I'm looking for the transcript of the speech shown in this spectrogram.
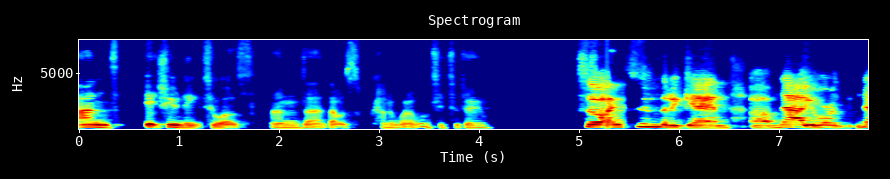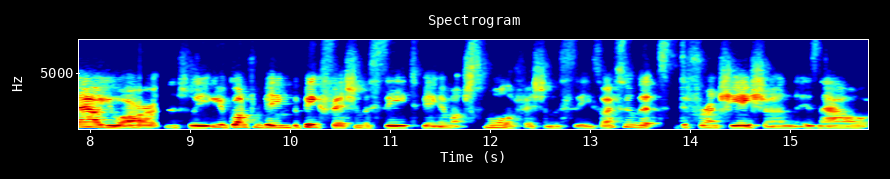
and it's unique to us. And uh, that was kind of what I wanted to do. So I assume that again, um, now you're now you are essentially you've gone from being the big fish in the sea to being a much smaller fish in the sea. So I assume that differentiation is now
